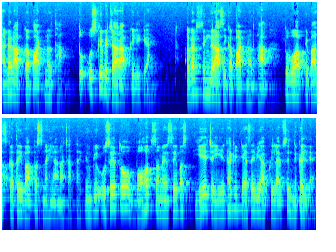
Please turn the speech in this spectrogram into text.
अगर आपका पार्टनर था तो उसके विचार आपके लिए क्या है? अगर सिंह राशि का पार्टनर था तो वो आपके पास कतई वापस नहीं आना चाहता है, क्योंकि उसे तो बहुत समय से बस ये चाहिए था कि कैसे भी आपकी लाइफ से निकल जाए।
